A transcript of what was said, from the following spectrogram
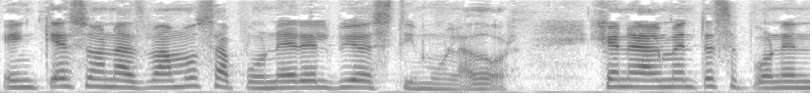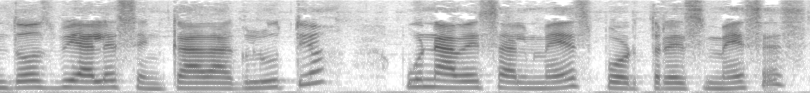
en qué zonas vamos a poner el bioestimulador. Generalmente se ponen dos viales en cada glúteo una vez al mes por tres meses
